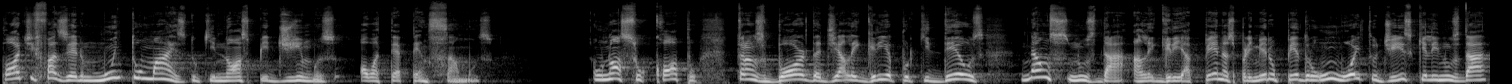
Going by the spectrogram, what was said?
pode fazer muito mais do que nós pedimos ou até pensamos. O nosso copo transborda de alegria porque Deus não nos dá alegria apenas. 1 Pedro 1,8 diz que ele nos dá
